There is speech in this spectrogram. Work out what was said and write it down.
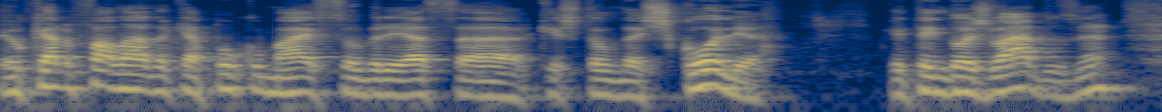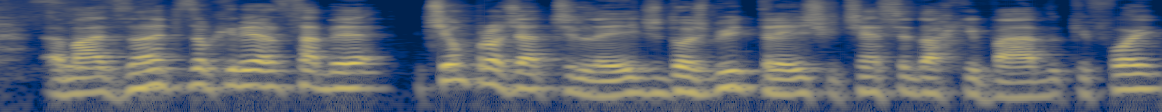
Eu quero falar daqui a pouco mais sobre essa questão da escolha, que tem dois lados, né? Sim. Mas antes eu queria saber, tinha um projeto de lei de 2003 que tinha sido arquivado, que foi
